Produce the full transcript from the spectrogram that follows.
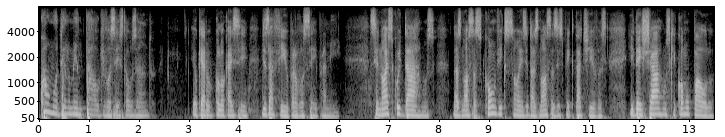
Qual o modelo mental que você está usando? Eu quero colocar esse desafio para você e para mim. Se nós cuidarmos das nossas convicções e das nossas expectativas e deixarmos que, como Paulo,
